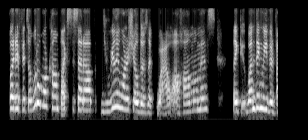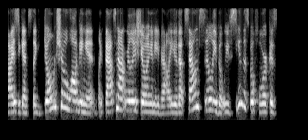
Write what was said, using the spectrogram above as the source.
But if it's a little more complex to set up, you really want to show those like wow aha moments like one thing we've advised against like don't show logging in. Like that's not really showing any value. That sounds silly but we've seen this before because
